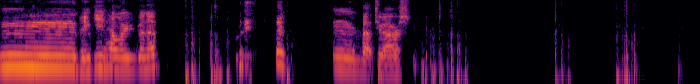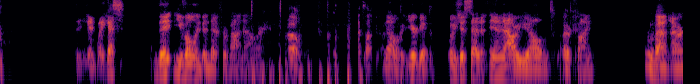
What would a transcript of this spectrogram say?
Mm, Pinky, how long have you been up? mm, about two hours. You didn't wake us? They, you've only been there for about an hour. Oh, I thought No, you're good. We just said in an hour you all are fine. about an hour.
